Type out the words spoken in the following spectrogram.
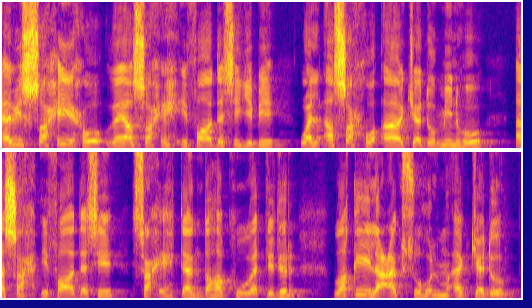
Evis sahihu veya sahih ifadesi gibi vel asahhu akedu minhu asah ifadesi sahihten daha kuvvetlidir. Ve qile aksuhul muekkedu.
